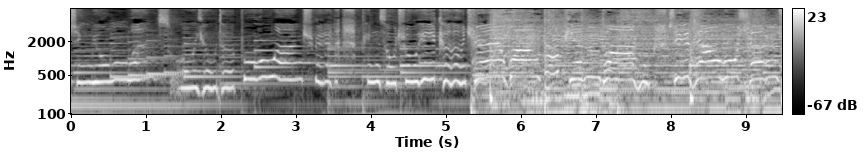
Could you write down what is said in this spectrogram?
尽用完所有的不安却拼凑出一个绝望的片段寂寥无声。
